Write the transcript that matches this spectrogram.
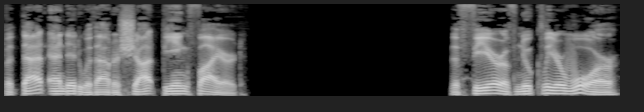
But that ended without a shot being fired. The fear of nuclear war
